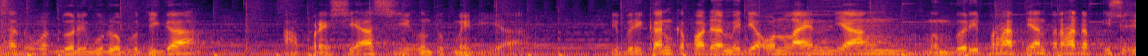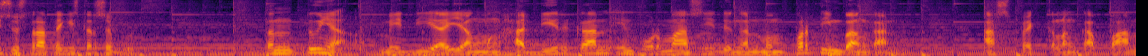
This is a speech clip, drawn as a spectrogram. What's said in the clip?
Kasat Award 2023 apresiasi untuk media diberikan kepada media online yang memberi perhatian terhadap isu-isu strategis tersebut. Tentunya media yang menghadirkan informasi dengan mempertimbangkan aspek kelengkapan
